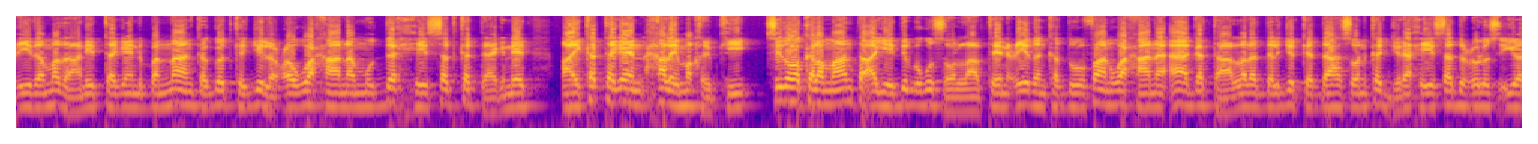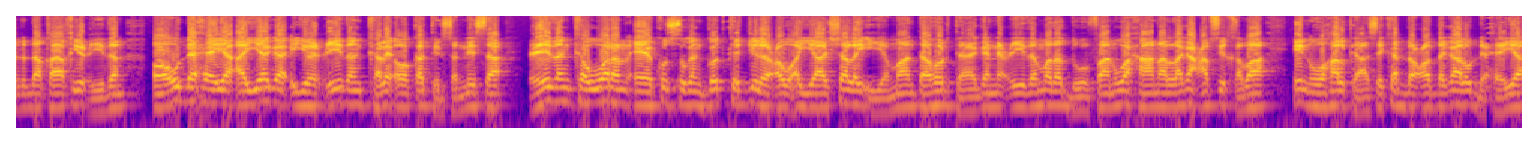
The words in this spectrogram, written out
ciidamadani tageen bannaanka godka jilacow waxaana muddo xiisad ka taagneed ay ka tageen xalay maqhribkii. Sidoo kale maanta ayay dib ugu soo laabteen ciidanka duufaan waxaana aagga taalada daljirka dahsoon ka jira xiisad culus iyo dhaqaaqyo ciidan. Oo u dhexeeya ayaga iyo ciidan kale oo ka tirsan nisa ciidanka waran ee ku sugan godka jilacow ayaa shalay iyo maanta hortaagan ciidamada duufaan waxaana laga cabsi qabaa in uu halkaasi ka dhaco dagaal u dhexeeya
